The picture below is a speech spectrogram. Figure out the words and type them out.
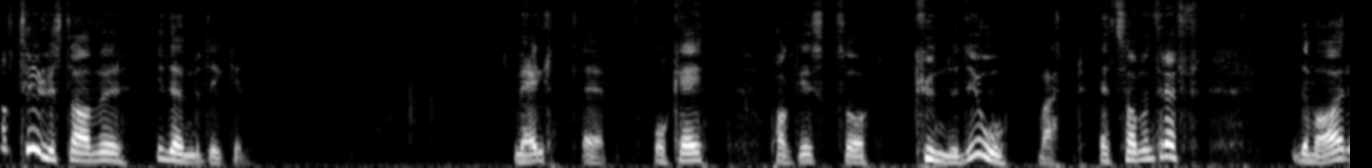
av tryllestaver i den butikken. Vel, eh, ok, faktisk så kunne det jo vært et sammentreff. Det var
